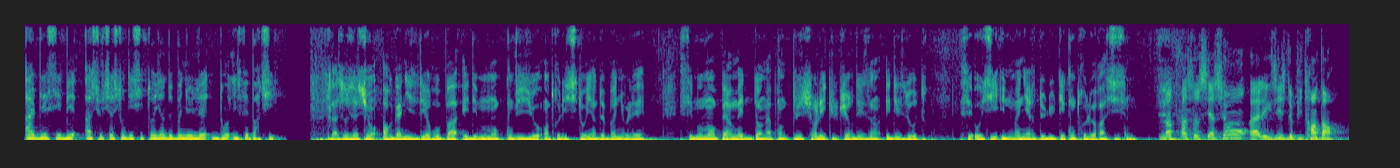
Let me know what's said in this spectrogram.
ADCB, Association des citoyens de Bagnolet, dont il fait partie. L'association organise des repas et des moments conviviaux entre les citoyens de Bagnolet. Ces moments permettent d'en apprendre plus sur les cultures des uns et des autres. C'est aussi une manière de lutter contre le racisme. Notre association, elle existe depuis 30 ans.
